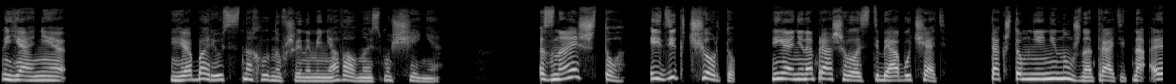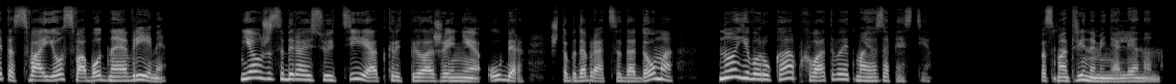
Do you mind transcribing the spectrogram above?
Я не... Я борюсь с нахлынувшей на меня волной смущения. «Знаешь что? Иди к черту! Я не напрашивалась тебя обучать, так что мне не нужно тратить на это свое свободное время». Я уже собираюсь уйти и открыть приложение Uber, чтобы добраться до дома, но его рука обхватывает мое запястье. «Посмотри на меня, Леннон».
